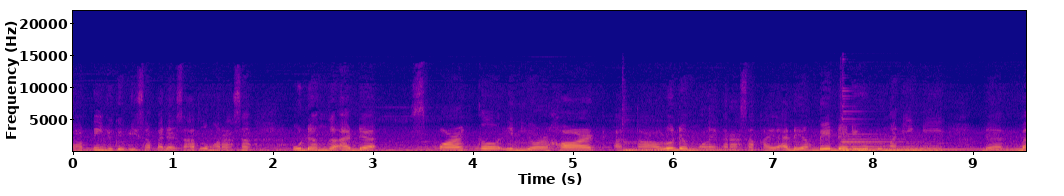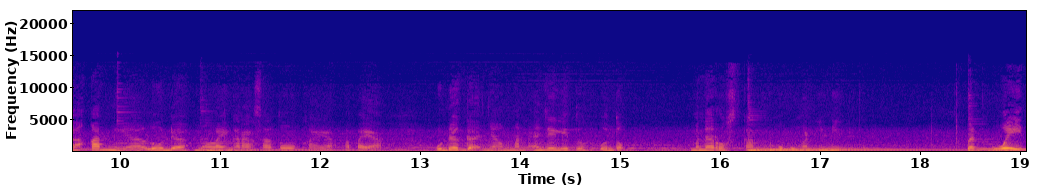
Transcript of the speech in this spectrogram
Tapi juga bisa pada saat lo ngerasa udah nggak ada sparkle in your heart atau lo udah mulai ngerasa kayak ada yang beda di hubungan ini dan bahkan nih ya lu udah mulai ngerasa tuh kayak apa ya udah gak nyaman aja gitu untuk meneruskan hubungan ini gitu. But wait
